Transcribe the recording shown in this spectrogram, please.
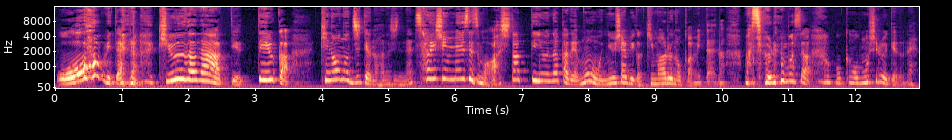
おー？みたいな、急だなーっていう、っていうか、昨日の時点の話でね、最終面接も明日っていう中でもう入社日が決まるのかみたいな。まあそれもさ、他面白いけどね。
